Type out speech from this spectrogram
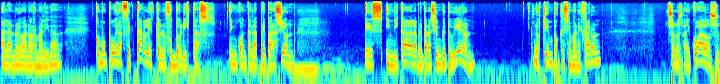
a la nueva normalidad. ¿Cómo puede afectarle esto a los futbolistas en cuanto a la preparación? ¿Es indicada la preparación que tuvieron? Los tiempos que se manejaron son los adecuados.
